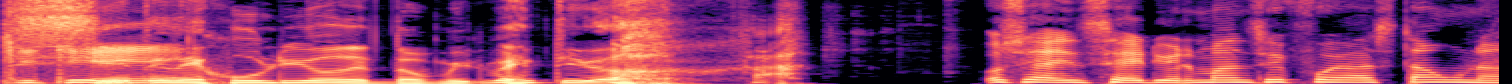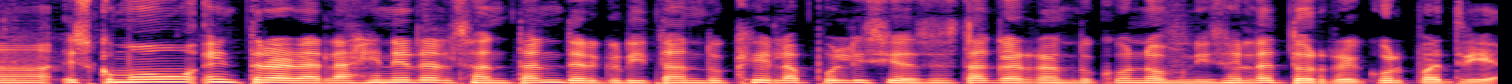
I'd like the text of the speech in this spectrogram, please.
7 de julio del 2022. o sea, en serio, el man se fue hasta una... Es como entrar a la General Santander gritando que la policía se está agarrando con ovnis en la Torre de Colpatria.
